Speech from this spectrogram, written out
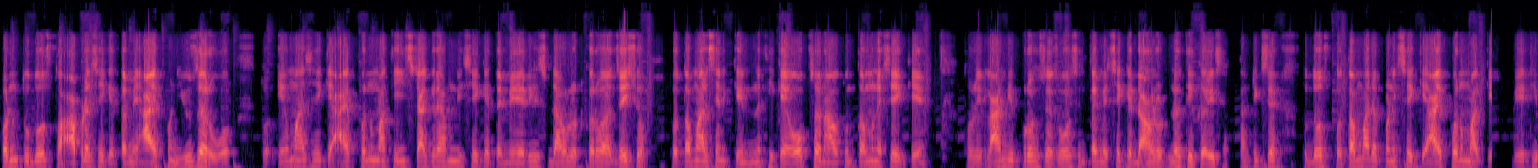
પરંતુ દોસ્તો, આપણે છે કે તમે આઈફોન યુઝર હો, તો એમાં છે કે આઈફોનમાં કે ઇન્સ્ટાગ્રામની છે કે તમે રીલ્સ ડાઉનલોડ કરવા જઈશો, તો તમારે છે ને કે નથી કાંઈ ઓપ્શન આવતું તમને છે કે થોડી લાંબી પ્રોસેસ હોય છે તમે છે કે ડાઉનલોડ નથી કરી શકતા, ઠીક છે? તો દોસ્તો, તમારે પણ છે કે આઈફોનમાં કે બેથી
